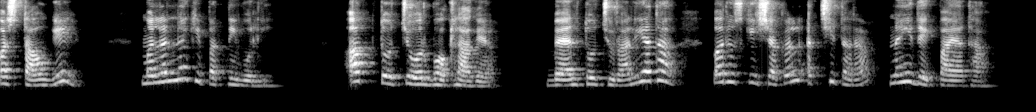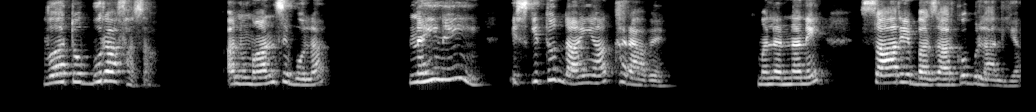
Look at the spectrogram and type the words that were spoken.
पछताओगे। मलन्ना की पत्नी बोली, अब तो चोर बौखला गया। बैल तो चुरा लिया था, पर उसकी शक्ल अच्छी तरह नहीं देख पाया था। वह तो बुरा फंसा। अनुमान से बोला, नहीं नहीं, इसकी तो दाई आँख खराब है। मलन्ना ने सारे बाज़ार को बुला लिया।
